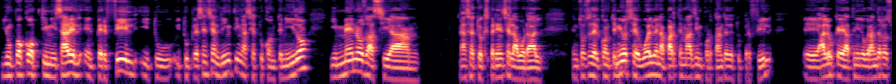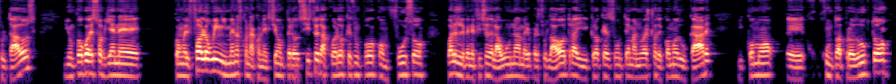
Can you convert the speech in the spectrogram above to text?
y un poco optimizar el, perfil y tu, y tu, presencia en LinkedIn hacia tu contenido y menos hacia, hacia tu experiencia laboral. Entonces el contenido se vuelve la parte más importante de tu perfil, eh, algo que ha tenido grandes resultados y un poco eso viene con el following y menos con la conexión, pero sí estoy de acuerdo que es un poco confuso cuál es el beneficio de la una versus la otra y creo que es un tema nuestro de cómo educar y cómo eh, junto a producto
